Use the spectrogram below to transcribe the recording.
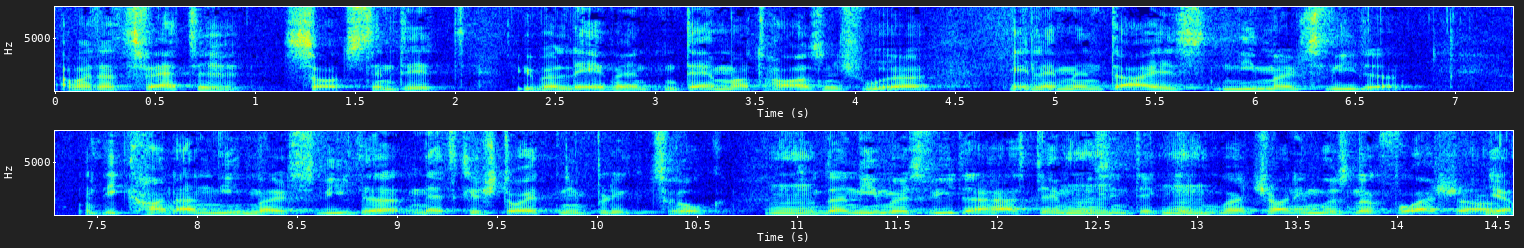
Aber der zweite Satz, den die Überlebenden, der in Mauthausen schwur, elementar ist, niemals wieder. Und ich kann auch niemals wieder nicht gestalten im Blick zurück. Mhm. Und dann niemals wieder heißt, ich muss mhm. in die mhm. Gegenwart schauen, ich muss nach vorschauen. Ja.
